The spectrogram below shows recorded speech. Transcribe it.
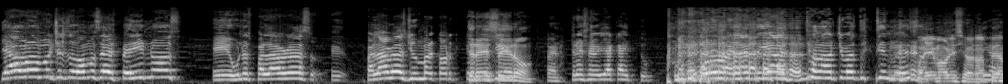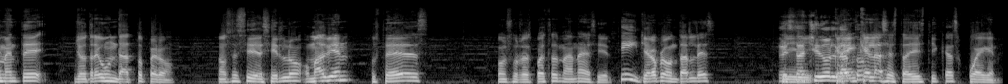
Ya, bueno, muchachos, vamos a despedirnos. Eh, unas palabras, eh, palabras y un marcador. que quieran 3-0. decir. Bueno, 3-0, ya cae tú. Adelante, ya, toda la noche me estoy diciendo eso. Oye, Mauricio, rápidamente, yo traigo un dato, pero no sé si decirlo. O más bien, ustedes con sus respuestas me van a decir. Sí. Quiero preguntarles. si Está chido el ¿Creen dato. que las estadísticas jueguen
